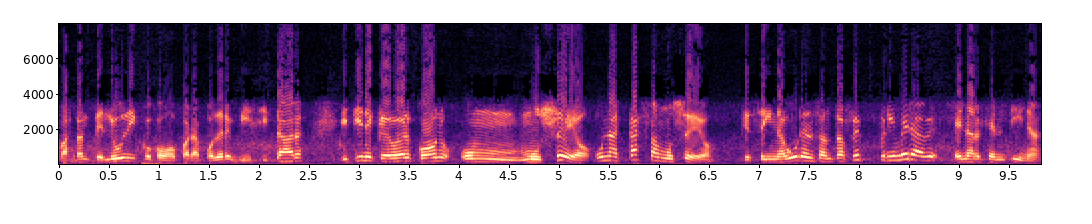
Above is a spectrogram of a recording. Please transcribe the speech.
bastante lúdico como para poder visitar. Y tiene que ver con un museo, una casa museo que se inaugura en Santa Fe, primera vez en Argentina,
